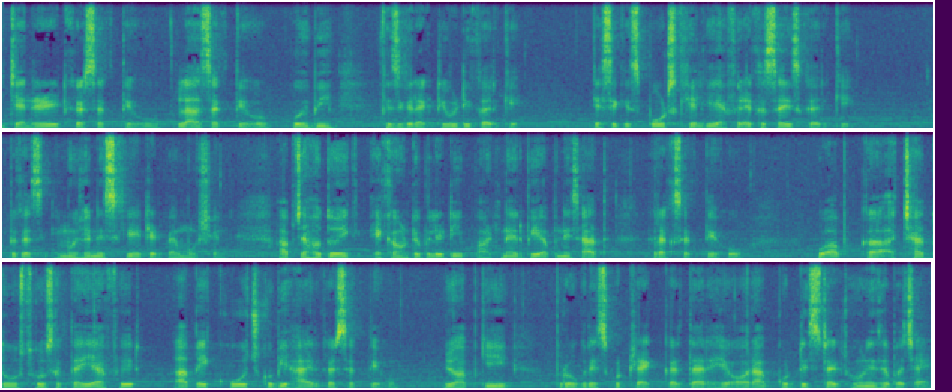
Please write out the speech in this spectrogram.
जनरेट कर सकते हो, ला सकते हो, कोई भी फ़िज़िकल एक्टिविटी करके। जैसे कि स्पोर्ट्स खेल के या फिर एक्सरसाइज करके। Because emotion is created by motion आप चाहो तो एक अकाउंटेबिलिटी पार्टनर भी अपने साथ रख सकते हो। वो आपका अच्छा दोस्त हो सकता है या फिर आप एक कोच को भी हायर कर सकते हो, जो आपकी प्रोग्रेस को ट्रैक करता रहे और आपको डिस्ट्रैक्ट होने से बचाए।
